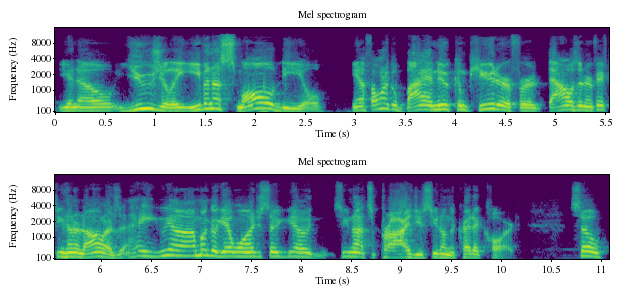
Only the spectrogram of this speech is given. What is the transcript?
You know, usually even a small deal you know, if I want to go buy a new computer for thousand or fifteen hundred dollars, hey, you know, I'm gonna go get one just so you know, so you're not surprised you see it on the credit card. So,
